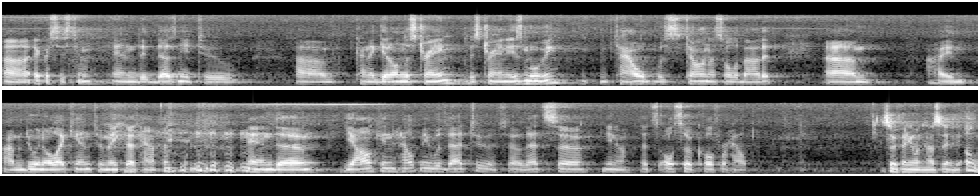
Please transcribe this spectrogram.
uh, ecosystem, and it does need to um, kind of get on this train. This train is moving. Thao was telling us all about it. Um, I, am doing all I can to make that happen. and um, y'all can help me with that too. So that's, uh, you know, that's also a call for help. So if anyone has any, oh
